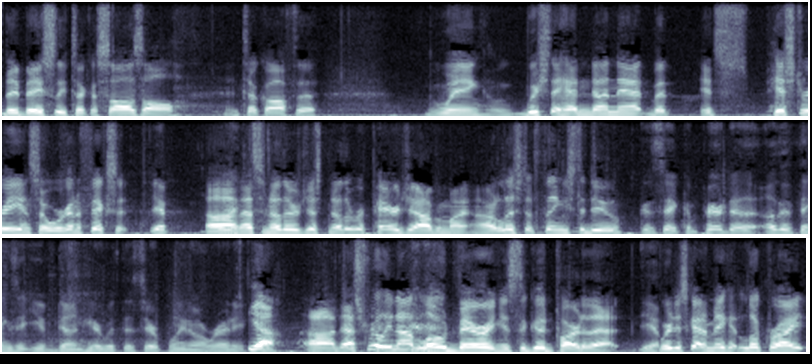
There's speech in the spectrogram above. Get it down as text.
they basically took a sawzall and took off the, the wing. Wish they hadn't done that, but it's history, and so we're going to fix it. Yep. Uh, Right. That's another just another repair job in my our list of things to do. I was say, compared to other things that you've done here with this airplane already. Yeah, uh, that's really not load bearing. Is the good part of that. Yep. We're just got to make it look right.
